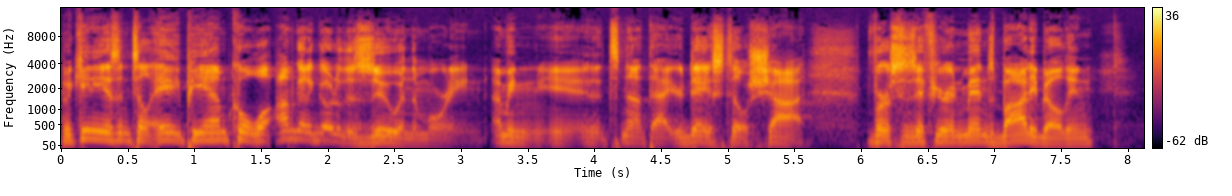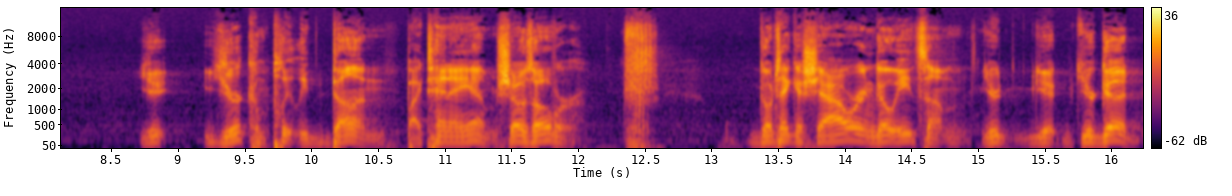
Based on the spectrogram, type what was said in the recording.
bikini is until eight p.m. Cool. Well, I'm going to go to the zoo in the morning. I mean, it's not that your day is still shot. Versus if you're in men's bodybuilding, you you're completely done by 10 a.m. Show's over. Go take a shower and go eat something. You're you're, you're good.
